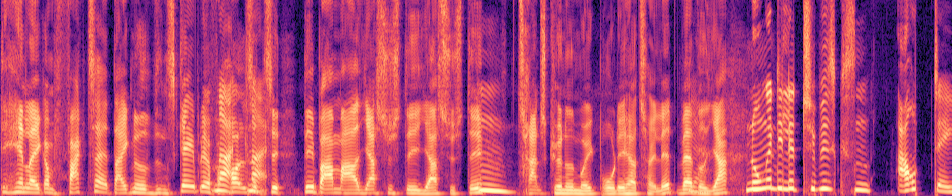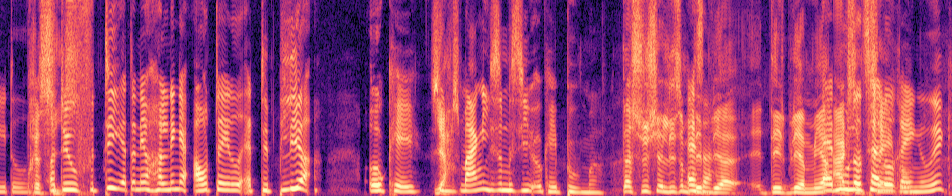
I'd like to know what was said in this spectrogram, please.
det handler ikke om fakta, der er ikke noget videnskabeligt at Nej, forholde nej. sig til. Det er bare meget, jeg synes det, jeg synes det. Mm. Transkønnet må ikke bruge det her toilet, hvad Ja. ved jeg? Nogle af de lidt typisk sådan outdated. Præcis. Og det er jo fordi, at den her holdning er outdated, at det bliver okay. Synes mange ligesom at sige, okay, boomer. Der synes jeg ligesom, Altså, det, bliver, det bliver mere 1800-tallet acceptabelt. ringede, ikke?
